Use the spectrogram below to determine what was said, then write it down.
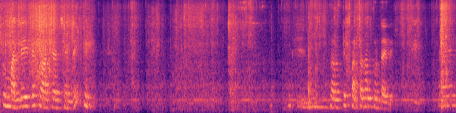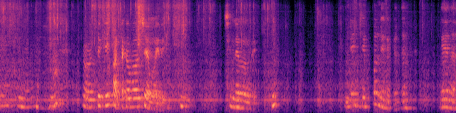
సో మళ్ళీ అయితే ఫ్రాక్ వచ్చింది ప్రవృత్తికి పట్టదనుకుంటా ఇది. ప్రవృత్తికి పట్టకపోవచ్చేమో ఇది. చిన్నగా ఉంది. అంటే చెప్పుంది పెద్ద? లేదా?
